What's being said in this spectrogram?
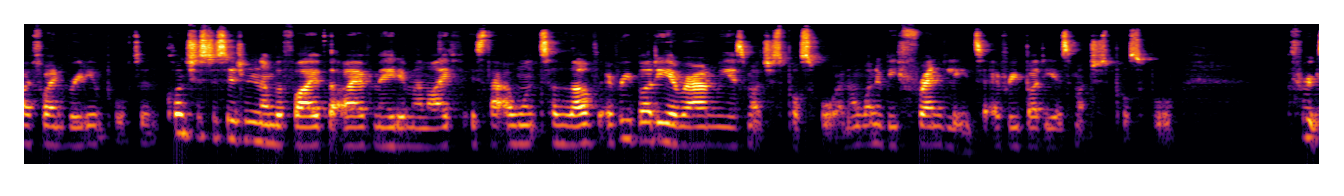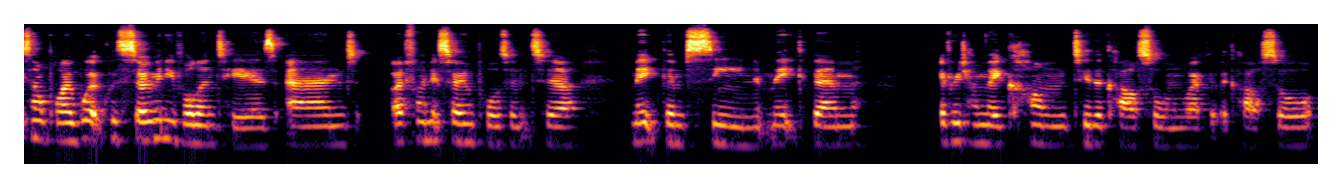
I find really important. Conscious decision number five that I have made in my life is that I want to love everybody around me as much as possible and I want to be friendly to everybody as much as possible for example, I work with so many volunteers and I find it so important to make them seen, make them every time they come to the castle and work at the castle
